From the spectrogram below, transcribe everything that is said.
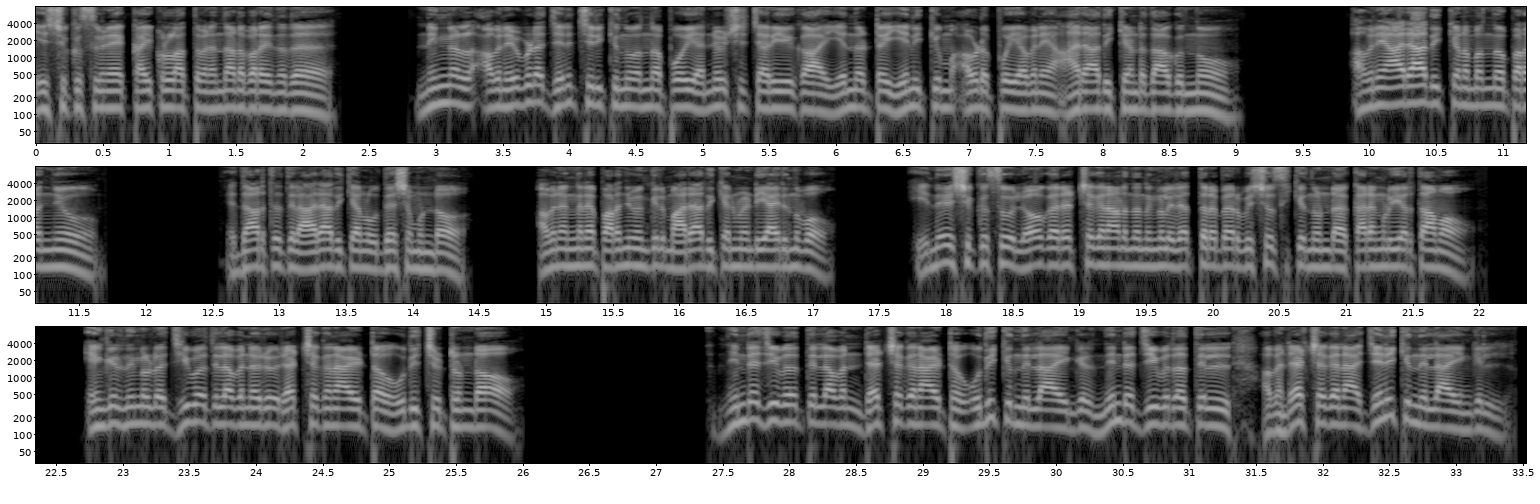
യേശുക്രിസ്തുവിനെ കൈക്കൊള്ളാത്തവൻ എന്താണ് പറയുന്നത്? നിങ്ങൾ അവൻ എവിടെ ജനിച്ചിരിക്കുന്നുവെന്ന് പോയി അന്വേഷിച്ചറിയുക എന്നിട്ട് എനിക്കും അവിടെ പോയി അവനെ ആരാധിക്കേണ്ടതാകുന്നു. അവനെ ആരാധിക്കണമെന്ന് പറഞ്ഞു. യഥാർത്ഥത്തിൽ ആരാധിക്കാനുള്ള ഉദ്ദേശമുണ്ടോ? അവനങ്ങനെ പറഞ്ഞുവെങ്കിലും ആരാധിക്കാൻ വേണ്ടിയായിരുന്നുവോ? ഇന്ന് യേശുക്രിസ്തു ലോകരക്ഷകനാണെന്ന് നിങ്ങളിൽ എത്ര പേർ വിശ്വസിക്കുന്നുണ്ട്? കരങ്ങൾ ഉയർത്താമോ? എങ്കിൽ നിങ്ങളുടെ ജീവിതത്തിൽ അവനൊരു രക്ഷകനായിട്ട് ഉദിച്ചിട്ടുണ്ടോ? നിന്റെ ജീവിതത്തിൽ അവൻ രക്ഷകനായിട്ട് ഉദിക്കുന്നില്ല എങ്കിൽ നിന്റെ ജീവിതത്തിൽ അവൻ രക്ഷകനായി ജനിക്കുന്നില്ല എങ്കിൽ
